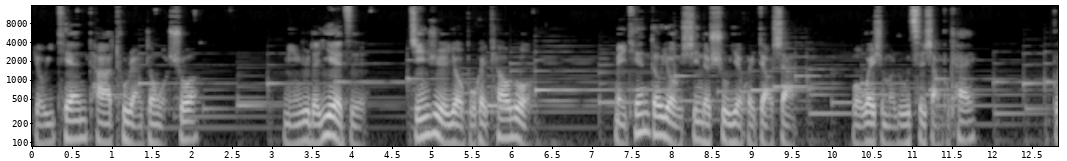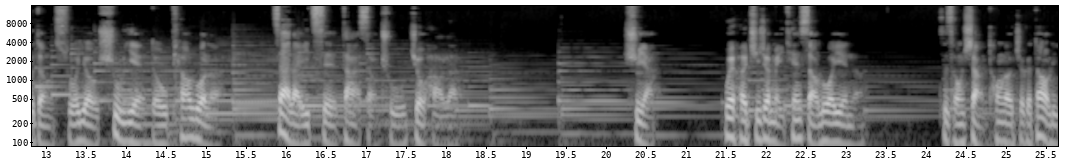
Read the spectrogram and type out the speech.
有一天，他突然跟我说：“明日的叶子，今日又不会飘落。每天都有新的树叶会掉下，我为什么如此想不开？不等所有树叶都飘落了，再来一次大扫除就好了。”是呀。为何急着每天扫落叶呢？自从想通了这个道理，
